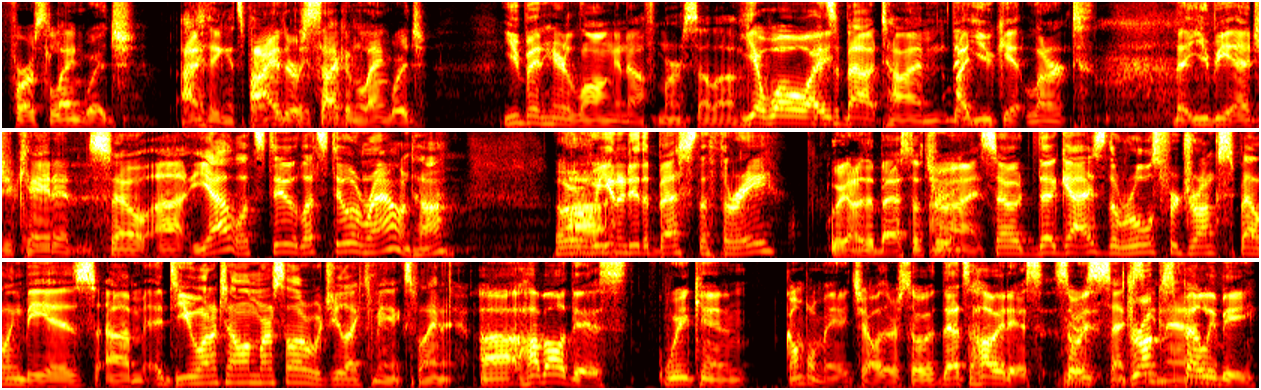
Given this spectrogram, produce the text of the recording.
first language. I think it's Either second fair. language. You've been here long enough, Marcelo. Yeah, well, it's about time that I- you get learnt, that you be educated. So, uh, yeah, let's do let's do a round, huh? Or are we Uh, gonna do the best of three? We're gonna do the best of three. All right. So, the guys, the rules for drunk spelling bee is: um, do you want to tell them, Marcelo, or would you like me to me explain it? Uh, how about this? We can compliment each other. So that's how it is. So You're it's drunk man. spelling bee.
